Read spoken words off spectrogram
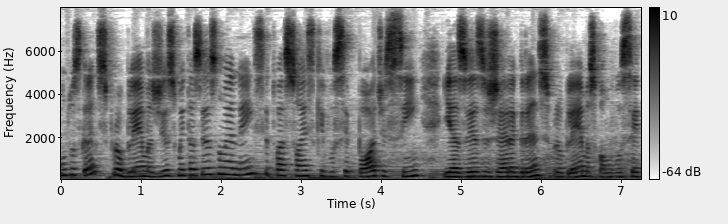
um dos grandes problemas disso muitas vezes não é nem situações que você pode sim e às vezes gera grandes problemas, como você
